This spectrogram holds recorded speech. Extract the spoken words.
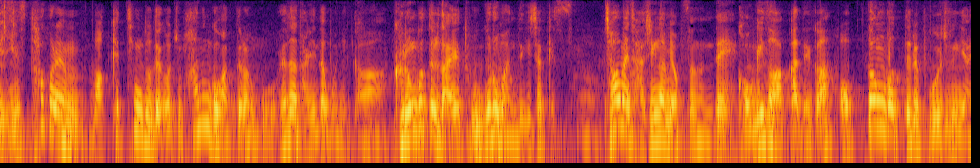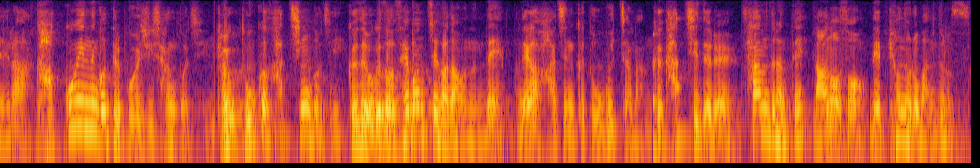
인스타그램 마케팅도 내가 좀 하는 것 같더라고. 회사 다니다 보니까. 그런 것들 나의 도구로 만들기 시작했어. 어. 처음엔 자신감이 없었는데 거기서 아까 내가 없던 것들을 보여주는 게 아니라 갖고 있는 것들을 보여주기 시작한 거지. 결국 도구가 가치인 거지. 그래서 여기서 세 번째가 나오는데 내가 가진 그 도구 있잖아. 그 가치들을 사람들한테 나눠서 내 편으로 만들었어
